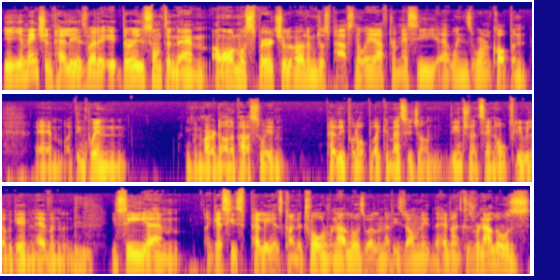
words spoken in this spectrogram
You, you mentioned Pele as well. It, there is something um, almost spiritual about him just passing away after Messi uh, wins the World Cup, and um, I think when I think when Maradona passed away, Pele put up like a message on the internet saying, "Hopefully, we'll have a game in heaven." And mm-hmm. you see. Um, I guess he's Pele has kind of trolled Ronaldo as well, and that he's dominating the headlines because Ronaldo was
